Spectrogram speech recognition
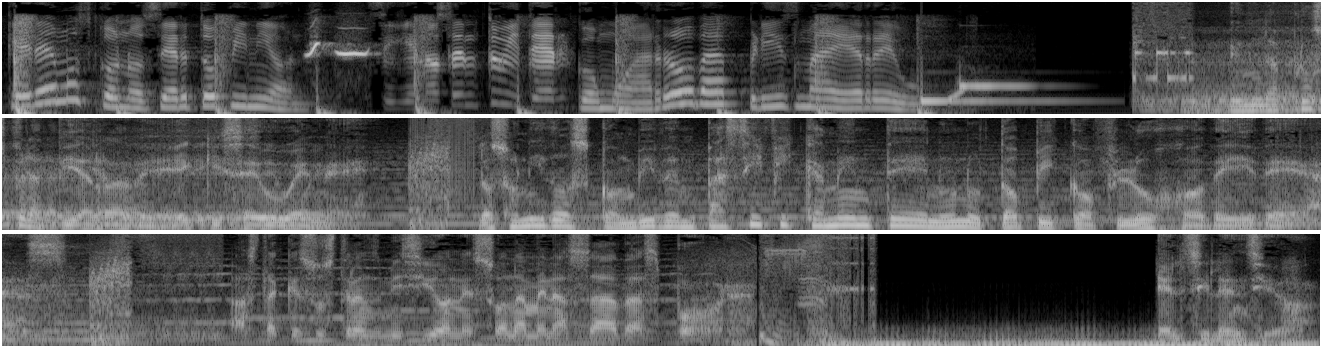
Queremos conocer tu opinión. Síguenos en Twitter como arroba PrismaRU. En la próspera tierra de XEUN, los sonidos conviven pacíficamente en un utópico flujo de ideas. Hasta que sus transmisiones son amenazadas por el silencio.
